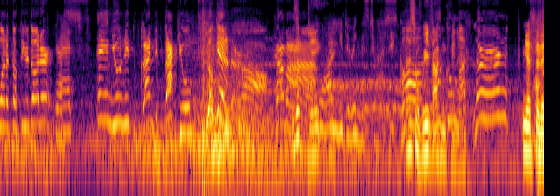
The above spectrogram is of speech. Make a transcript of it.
Want to talk to your daughter? Yes. Then you need to climb the vacuum together. Oh, come on. Is a big. Why are you doing this to us? Because That is a weird vacuum two cleaner. must learn Yes, it is.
